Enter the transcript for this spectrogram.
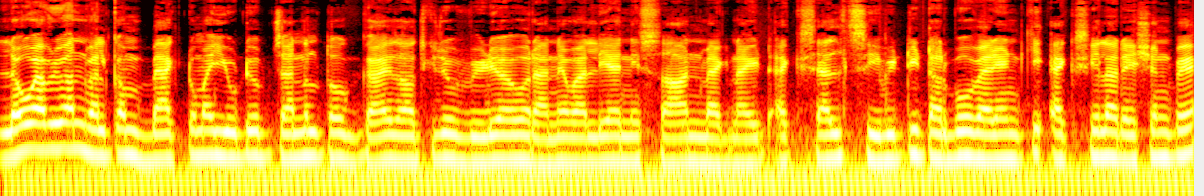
Hello everyone welcome back to my YouTube channel so guys आज की जो वीडियो है, वो रहने वाली है Nissan Magnite XL CVT turbo variant की एक्सीलरेशन पे,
